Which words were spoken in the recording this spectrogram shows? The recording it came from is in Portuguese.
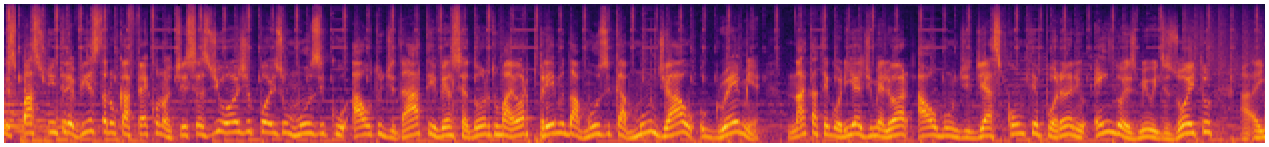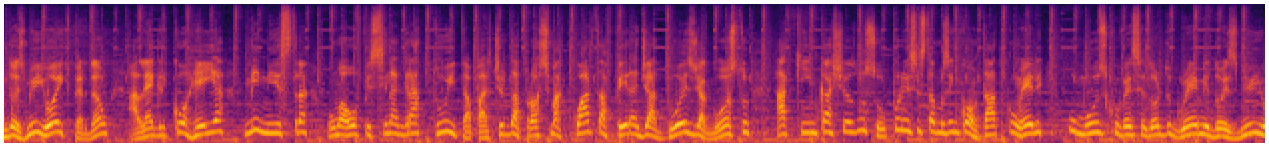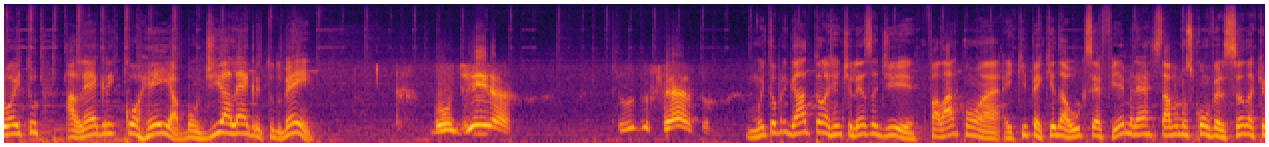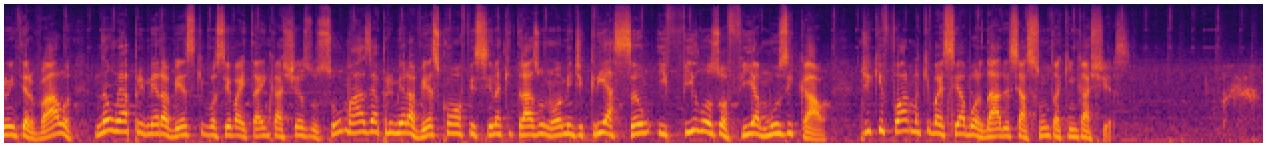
Espaço de entrevista no Café com Notícias de hoje, pois o músico autodidata e vencedor do maior prêmio da música mundial, o Grammy, na categoria de melhor álbum de jazz contemporâneo em 2018, ah, em 2008, perdão, Alegre Correia ministra uma oficina gratuita a partir da próxima quarta-feira, dia 2 de agosto, aqui em Caxias do Sul. Por isso estamos em contato com ele, o músico vencedor do Grammy 2008, Alegre Correia. Bom dia, Alegre, tudo bem? Bom dia, tudo certo. Muito obrigado pela gentileza de falar com a equipe aqui da UXFM, né? Estávamos conversando aqui no intervalo. Não é a primeira vez que você vai estar em Caxias do Sul, mas é a primeira vez com a oficina que traz o nome de Criação e Filosofia Musical. De que forma que vai ser abordado esse assunto aqui em Caxias?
